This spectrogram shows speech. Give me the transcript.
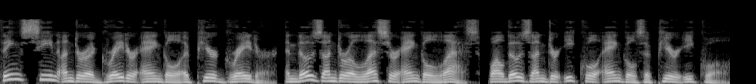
Things seen under a greater angle appear greater, and those under a lesser angle less, while those under equal angles appear equal.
